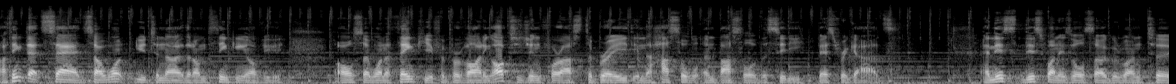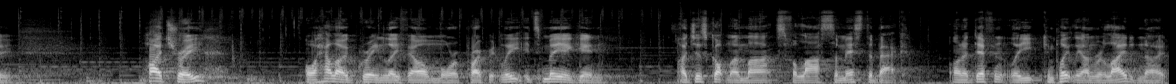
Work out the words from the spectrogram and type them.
I think that's sad, so I want you to know that I'm thinking of you. I also want to thank you for providing oxygen for us to breathe in the hustle and bustle of the city. Best regards. And this, this one is also a good one too. Hi, tree, or hello, green leaf elm, more appropriately. It's me again. I just got my marks for last semester back. On a definitely completely unrelated note,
